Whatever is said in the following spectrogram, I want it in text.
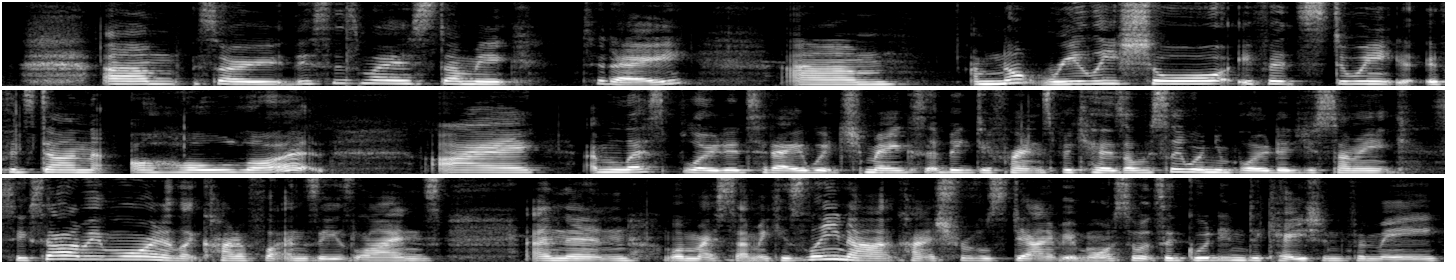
um, so this is my stomach today. Um, I'm not really sure if it's doing if it's done a whole lot. I am less bloated today, which makes a big difference because obviously when you're bloated, your stomach sticks out a bit more and it like kind of flattens these lines. And then when my stomach is leaner, it kind of shrivels down a bit more. So it's a good indication for me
